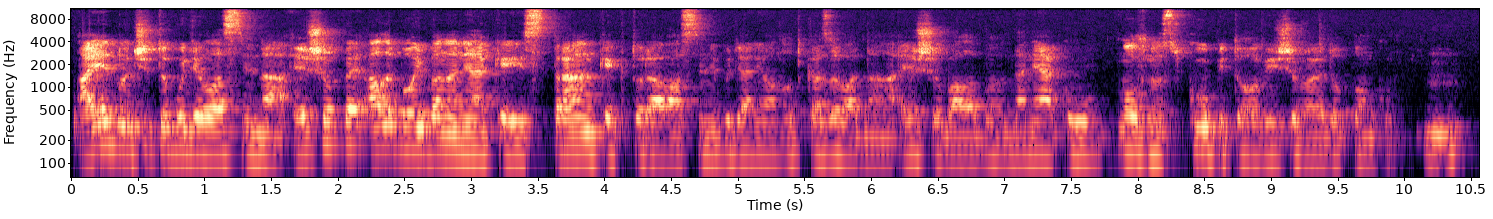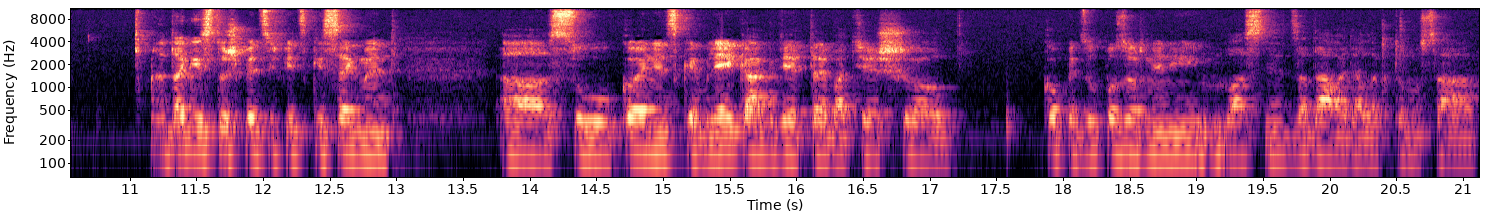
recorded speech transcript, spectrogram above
A jedno, či to bude vlastne na e-shope, alebo iba na nejakej stránke, ktorá vlastne nebude ani len odkazovať na e-shop, alebo na nejakú možnosť kúpiť toho výživového doplnku. A takisto špecifický segment uh, sú kojenecké mlieka, kde treba tiež uh, kopec upozornení mm-hmm. vlastne zadávať, ale k tomu sa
